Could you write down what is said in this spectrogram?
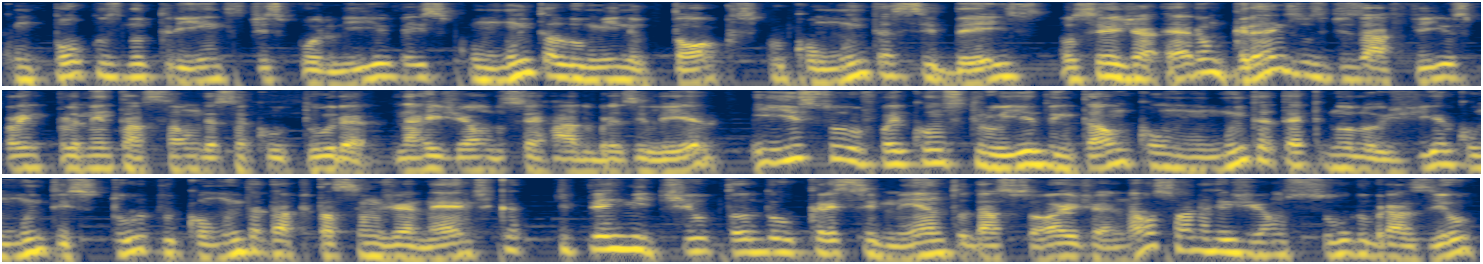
com poucos nutrientes disponíveis, com muito alumínio tóxico, com muita acidez, ou seja, eram grandes os desafios para a implementação dessa cultura na região do Cerrado brasileiro. E isso foi construído, então, com muita tecnologia, com muito estudo, com muita adaptação genética, que permitiu todo o crescimento da soja, não só na região sul do Brasil,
